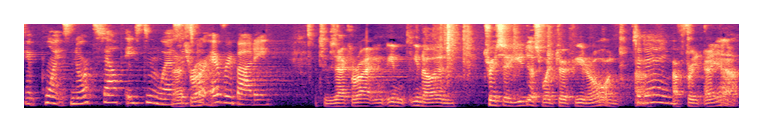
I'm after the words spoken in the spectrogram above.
It points north, south, east, and west. That's it's for everybody. That's exactly right. And, and, you know, and Teresa, you just went to a funeral and uh, Today. a friend, uh, yeah,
